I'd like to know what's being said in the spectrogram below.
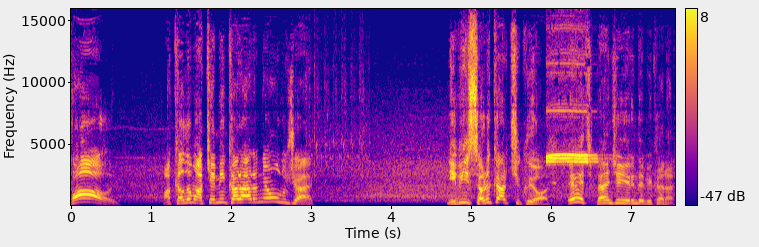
Faul. Bakalım hakemin kararı ne olacak? Nebil sarı kart çıkıyor. Evet, bence yerinde bir karar.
